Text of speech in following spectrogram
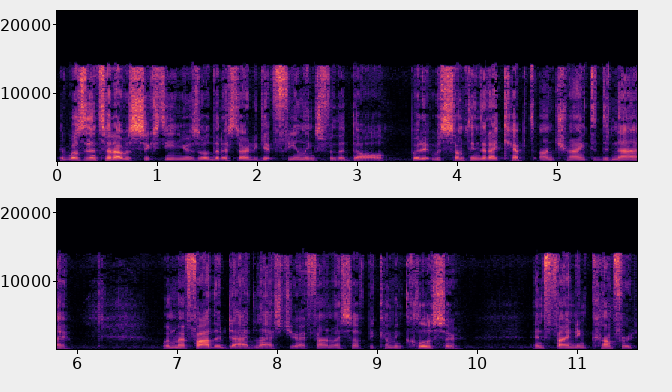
It wasn't until I was 16 years old that I started to get feelings for the doll, but it was something that I kept on trying to deny. When my father died last year, I found myself becoming closer and finding comfort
